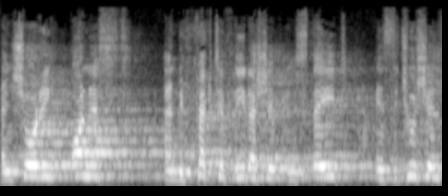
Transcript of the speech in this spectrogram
ensuring honest and effective leadership in state institutions,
